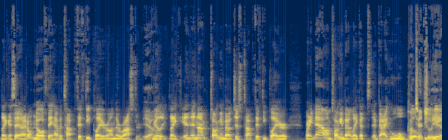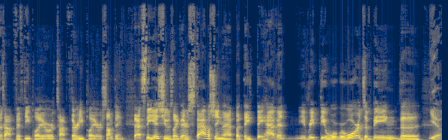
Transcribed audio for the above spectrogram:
like i said i don't know if they have a top 50 player on their roster Yeah. really like and, and i'm talking about just top 50 player right now i'm talking about like a, a guy who will, will be yeah. a top 50 player or a top 30 player or something that's the issue is like they're establishing that but they they haven't reap the rewards of being the yeah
